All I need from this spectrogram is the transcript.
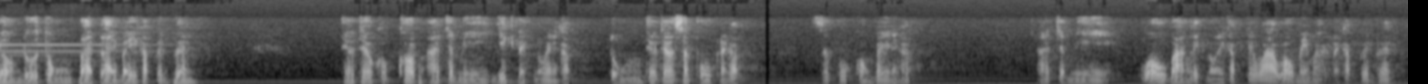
ลองดูตรงปลายปลายใบครับเพื่อนๆ แถวๆขอบๆอาจจะมียิกเล็กน้อยนะครับ ตรงแถวๆสะโพกนะครับสะโพกของใบนะครับ อาจจะมีเว้าบางเล็กน้อยครับ แต่ว่าเว้าไม่มากนะครับเพื่อนๆ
